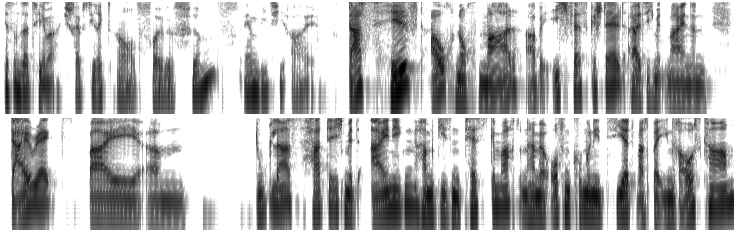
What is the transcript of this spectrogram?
ist unser Thema. Ich schreibe es direkt auf. Folge 5 MBTI. Das hilft auch nochmal, habe ich festgestellt, als ich mit meinen Directs bei ähm, Douglas hatte ich mit einigen, haben diesen Test gemacht und haben ja offen kommuniziert, was bei ihnen rauskam.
